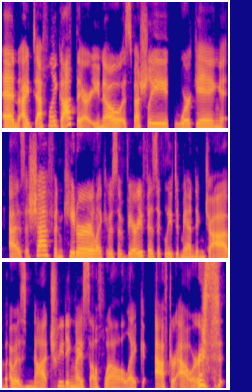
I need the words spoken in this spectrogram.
And I definitely got there, you know, especially working as a chef and caterer. Like it was a very physically demanding job. I was not treating myself well, like after hours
